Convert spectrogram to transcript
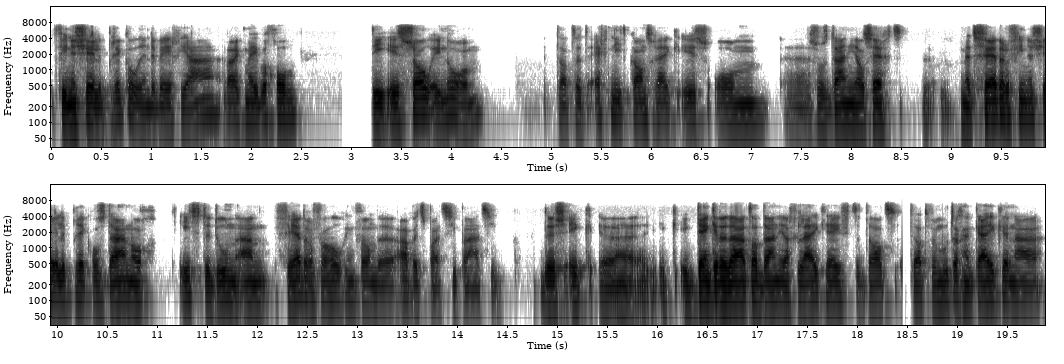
financiële prikkel in de WGA, waar ik mee begon, die is zo enorm dat het echt niet kansrijk is om, uh, zoals Daniel zegt, met verdere financiële prikkels daar nog iets te doen aan verdere verhoging van de arbeidsparticipatie. Dus ik, uh, ik, ik denk inderdaad dat Daniel gelijk heeft dat, dat we moeten gaan kijken naar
